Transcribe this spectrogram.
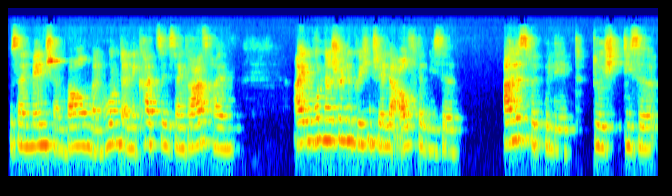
ob es ein Mensch, ein Baum, ein Hund, eine Katze ist, ein Grashalm, eine wunderschöne Küchenstelle auf der Wiese. Alles wird belebt durch diese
